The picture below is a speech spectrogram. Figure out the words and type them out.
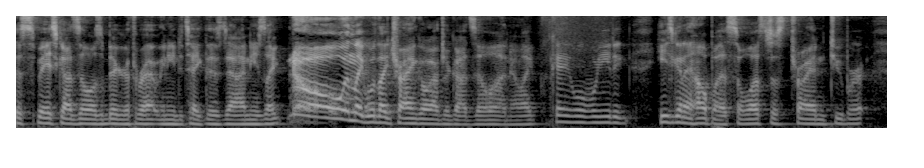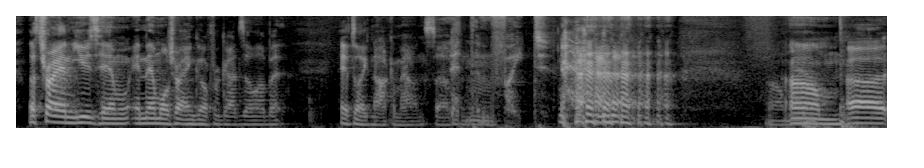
this space Godzilla is a bigger threat. We need to take this down. And he's like, no, and like would like try and go after Godzilla, and they're like, okay, well we need to. He's gonna help us, so let's just try and tuber. Let's try and use him, and then we'll try and go for Godzilla, but they have to like knock him out and stuff. Let and- fight. um, Uh,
